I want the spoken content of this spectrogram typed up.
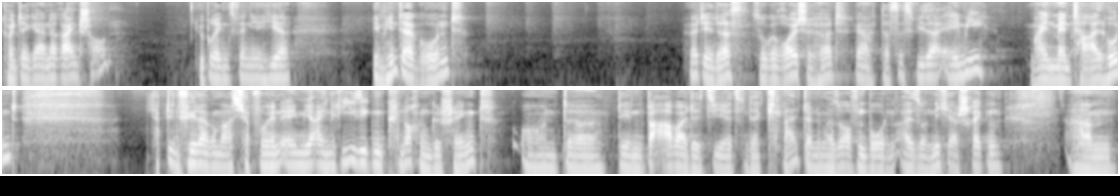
könnt ihr gerne reinschauen. Übrigens, wenn ihr hier im Hintergrund Hört ihr das? So Geräusche hört? Ja, das ist wieder Amy, mein Mentalhund. Ich habe den Fehler gemacht. Ich habe vorhin Amy einen riesigen Knochen geschenkt und äh, den bearbeitet sie jetzt und der knallt dann immer so auf den Boden. Also nicht erschrecken. Ähm,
